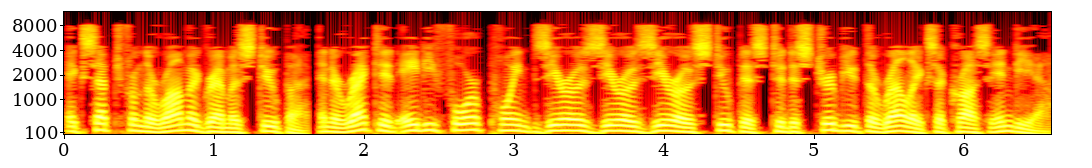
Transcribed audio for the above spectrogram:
except from the Ramagrama stupa, and erected 84.000 stupas to distribute the relics across India.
